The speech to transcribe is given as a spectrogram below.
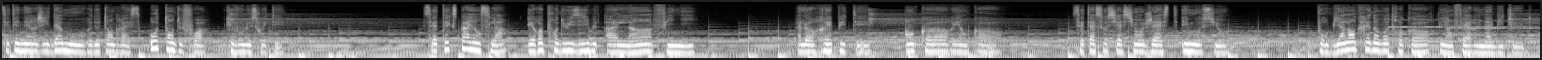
cette énergie d'amour et de tendresse autant de fois que vous le souhaitez. Cette expérience-là est reproduisible à l'infini. Alors répétez encore et encore cette association geste-émotion pour bien l'ancrer dans votre corps et en faire une habitude.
